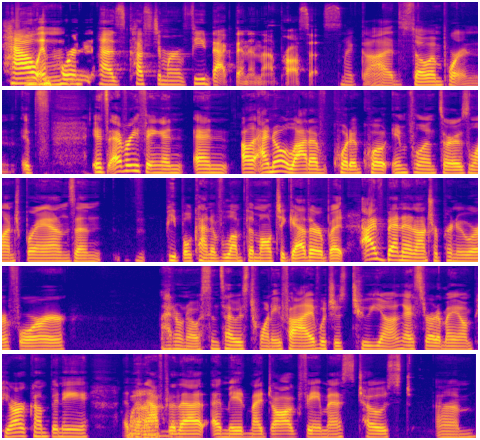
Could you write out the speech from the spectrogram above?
How Mhm. important has customer feedback been in that process? my god so important it's it's everything and and i I know a lot of quote unquote influencers launch brands and people kind of lump them all together but i've been an entrepreneur for i don't know since i was 25 which is too young i started my own pr company and then after that i made my dog famous toast um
